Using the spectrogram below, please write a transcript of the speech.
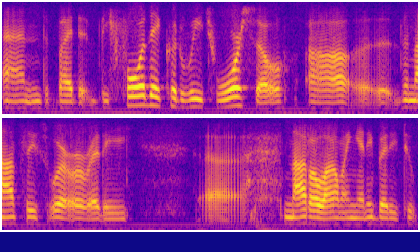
and by the, before they could reach Warsaw, uh, the Nazis were already uh, not allowing anybody to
